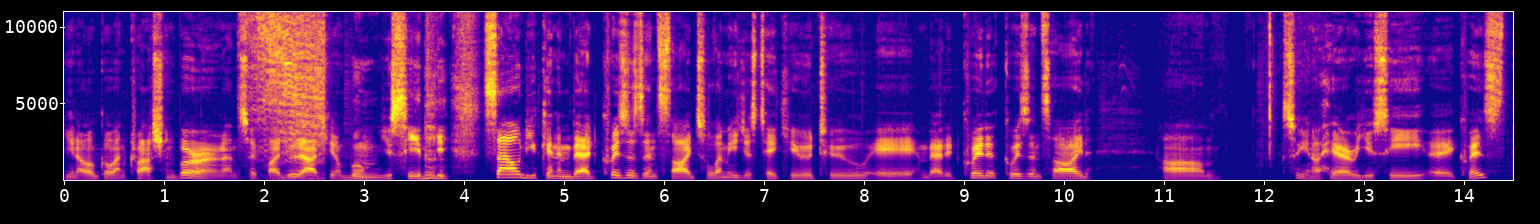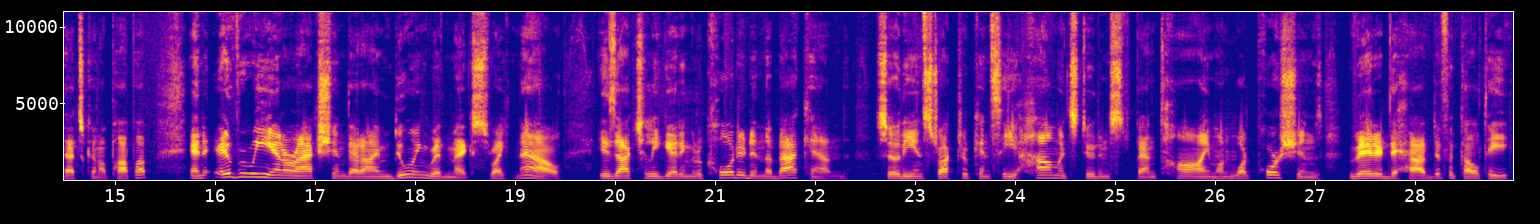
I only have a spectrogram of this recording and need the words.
you know, go and crash and burn. And so if I do that, you know, boom, you see the hmm. sound. You can embed quizzes inside. So let me just take you to a embedded quiz inside. Um, so, you know, here you see a quiz that's going to pop up. And every interaction that I'm doing with Mix right now is actually getting recorded in the back end so the instructor can see how much students spend time on mm-hmm. what portions, where did they have difficulty.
